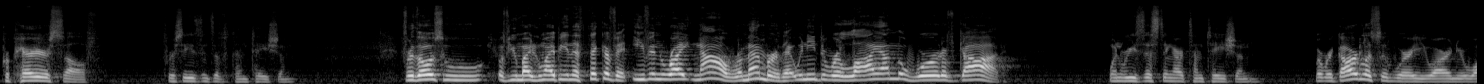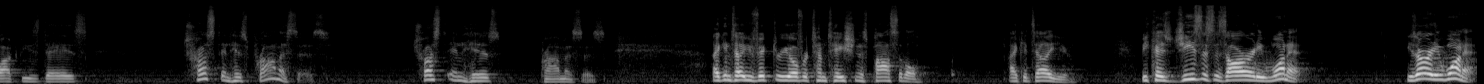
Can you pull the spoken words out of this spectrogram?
Prepare yourself for seasons of temptation. For those who, of you might, who might be in the thick of it, even right now, remember that we need to rely on the Word of God when resisting our temptation. But regardless of where you are in your walk these days, trust in His promises. Trust in His promises. I can tell you victory over temptation is possible. I can tell you. Because Jesus has already won it. He's already won it.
